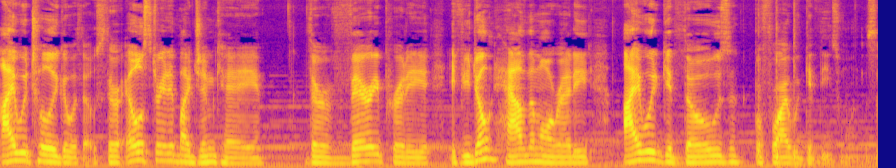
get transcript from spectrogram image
I would totally go with those. They're illustrated by Jim Kay. They're very pretty. If you don't have them already, I would get those before I would get these ones.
